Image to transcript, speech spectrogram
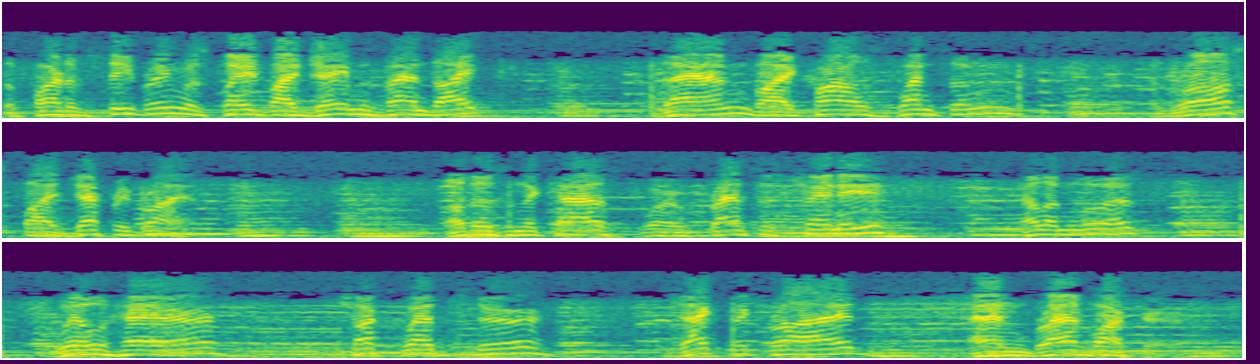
the part of Sebring was played by James Van Dyke, Dan by Carl Swenson, and Ross by Jeffrey Bryant. Others in the cast were Francis Cheney, Helen Lewis, Will Hare, Chuck Webster, Jack McBride, and Brad Walker.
